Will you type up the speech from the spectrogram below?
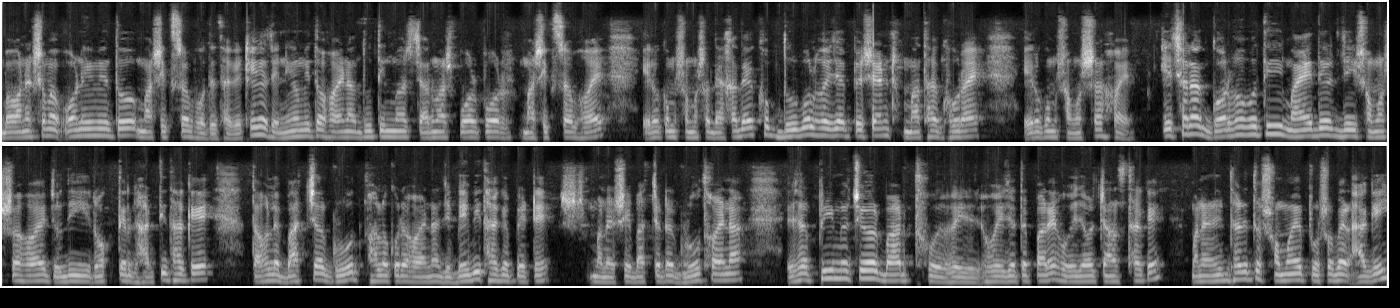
বা অনেক সময় অনিয়মিত মাসিক স্রাব হতে থাকে। ঠিক আছে? নিয়মিত হয় না, দু, তিন মাস, চার মাস পর পর মাসিক স্রাব হয়। এরকম সমস্যা দেখা দেয়। খুব দুর্বল হয়ে যায় পেশেন্ট, মাথা ঘোরায়, এরকম সমস্যা হয়। এছাড়া গর্ভবতী মায়েদের যেই সমস্যা হয়, যদি রক্তের ঘাটতি থাকে, তাহলে বাচ্চার গ্রোথ ভালো করে হয় না। যে বেবি থাকে পেটে মানে সেই বাচ্চাটার গ্রোথ হয় না। এছাড়া প্রিমেচিওর বার্থ হয়ে যেতে পারে, হয়ে যাওয়ার চান্স থাকে। মানে নির্ধারিত সময়ে প্রসবের আগেই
